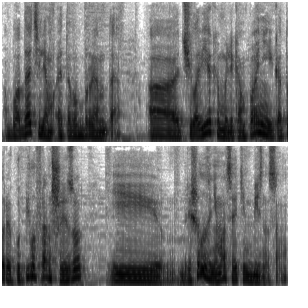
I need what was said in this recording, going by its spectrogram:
обладателем этого бренда, а человеком или компанией, которая купила франшизу и решила заниматься этим бизнесом.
